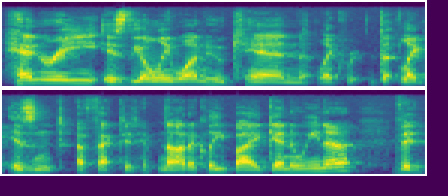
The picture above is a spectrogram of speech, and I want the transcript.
Henry is the only one who can like that like isn't affected hypnotically by Genuina. The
